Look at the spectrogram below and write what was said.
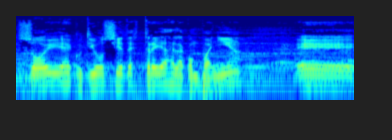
soy ejecutivo siete estrellas de la compañía. Eh,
